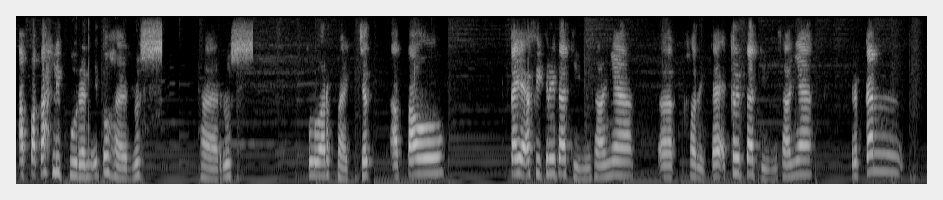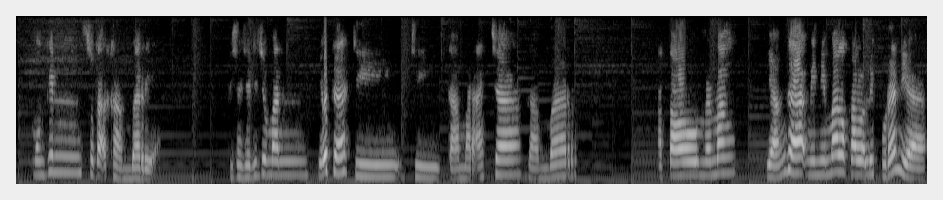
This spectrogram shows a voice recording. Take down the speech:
apakah liburan itu harus harus keluar budget atau kayak Fikri tadi, misalnya, eh, sorry, kayak Krip tadi, misalnya Krip kan mungkin suka gambar ya, bisa jadi cuman ya udah di di kamar aja gambar, atau memang ya enggak minimal kalau liburan ya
